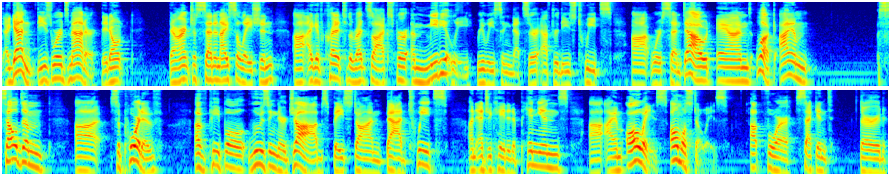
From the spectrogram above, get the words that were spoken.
again, these words matter. They don't they aren't just said in isolation. Uh, I give credit to the Red Sox for immediately releasing Netzer after these tweets uh, were sent out. And look, I am seldom uh, supportive of people losing their jobs based on bad tweets, uneducated opinions. Uh, I am always, almost always, up for second, third,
